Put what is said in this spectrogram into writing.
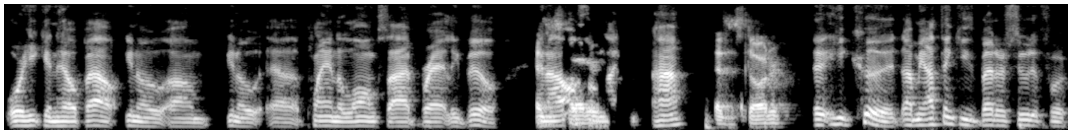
or he can help out, you know, um, you know, uh, playing alongside Bradley Beal. As and I also starter. like, huh? As a starter, He could. I mean, I think he's better suited for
